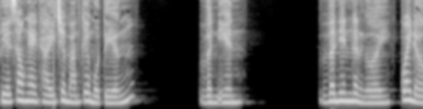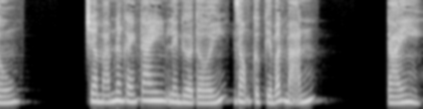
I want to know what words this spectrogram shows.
Phía sau nghe thấy trẻ mám kêu một tiếng. Vân Yên. Vân Yên ngẩn người, Quay đầu. Trẻ mám nâng cánh tay lên đưa tới, Giọng cực kỳ bất mãn. Tay.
